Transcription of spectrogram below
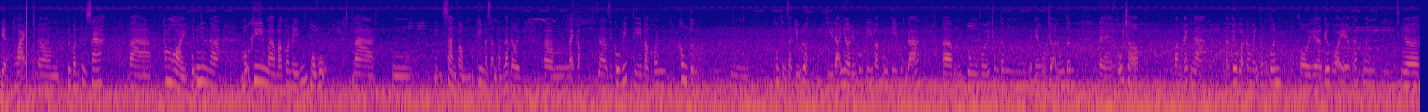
điện thoại uh, tư vấn từ xa và thăm hỏi cũng như là mỗi khi mà bà con đến mùa vụ mà um, những sản phẩm khi mà sản phẩm ra đời um, lại gặp uh, dịch covid thì bà con không tự um, không tự giải cứu được thì đã nhờ đến công ty và công ty cũng đã um, cùng với trung tâm dạy nghề hỗ trợ nông dân để hỗ trợ bằng cách là uh, kêu gọi các mạnh thường quân rồi uh, kêu gọi các uh, uh,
